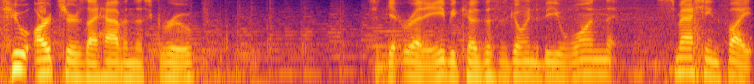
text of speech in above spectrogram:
two archers I have in this group should get ready because this is going to be one smashing fight.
